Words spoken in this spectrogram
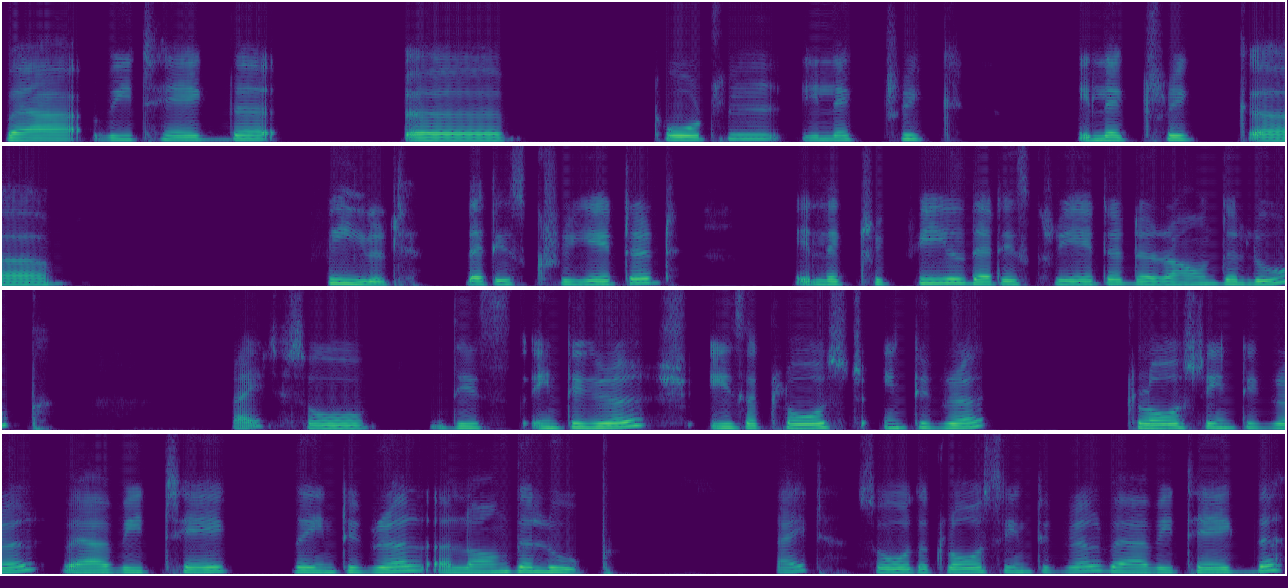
where we take the uh, total electric electric uh, field that is created electric field that is created around the loop right so this integral is a closed integral closed integral where we take the integral along the loop right? So the closed integral where we take the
